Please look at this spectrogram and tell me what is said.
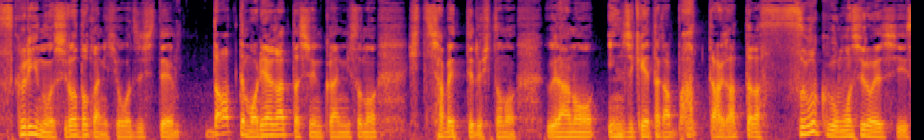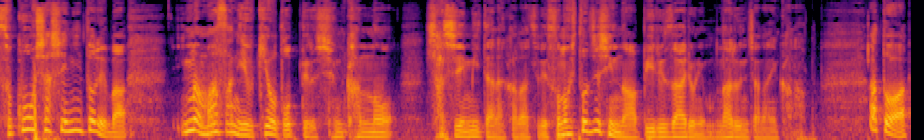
スクリーンの後ろとかに表示して、ドって盛り上がった瞬間にその喋ってる人の裏のインジケーターがバッて上がったらすごく面白いし、そこを写真に撮れば今まさに受けを取ってる瞬間の写真みたいな形で、その人自身のアピール材料にもなるんじゃないかな。あとは、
